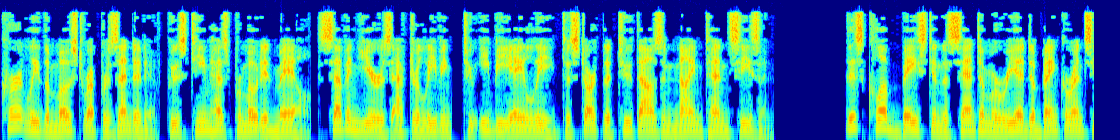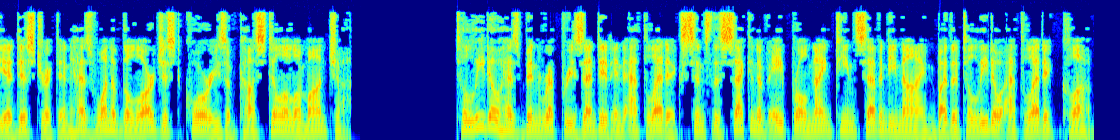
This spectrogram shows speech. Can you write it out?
currently the most representative, whose team has promoted male, seven years after leaving, to EBA League to start the 2009–10 season. This club based in the Santa Maria de Benquerencia district and has one of the largest quarries of Castilla-La Mancha. Toledo has been represented in athletics since 2 April 1979 by the Toledo Athletic Club,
